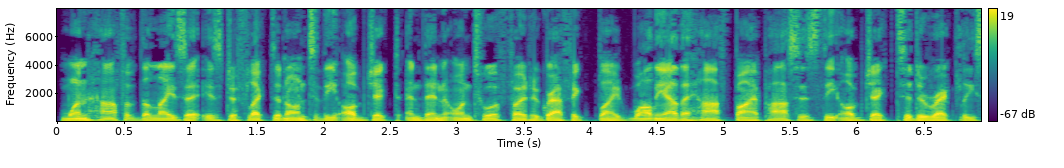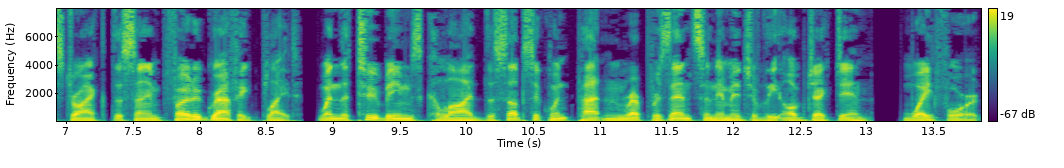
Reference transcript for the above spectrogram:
One half of the laser is deflected onto the object and then onto a photographic plate while the other half bypasses the object to directly strike the same photographic plate. When the two beams collide the subsequent pattern represents an image of the object in, wait for it,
